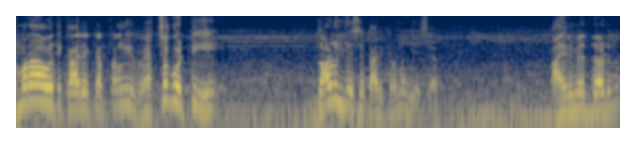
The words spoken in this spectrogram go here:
అమరావతి కార్యకర్తల్ని రెచ్చగొట్టి దాడులు చేసే కార్యక్రమం చేశారు. ఆయన మీద దాడులు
